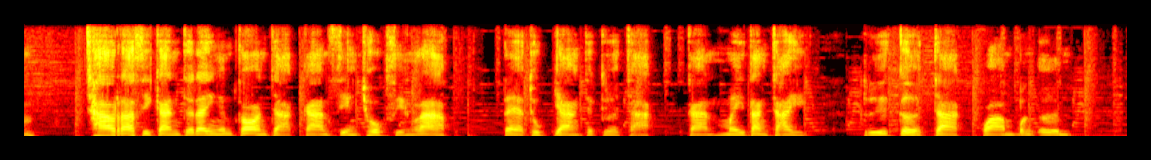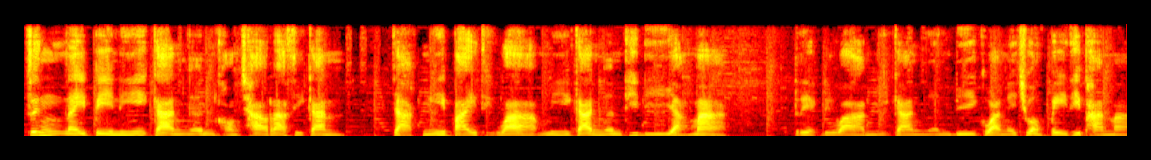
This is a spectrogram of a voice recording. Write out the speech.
3. ชาวราศีกันจะได้เงินก้อนจากการเสี่ยงโชคเสี่ยงลาบ แต่ทุกอย่างจะเกิดจากการไม่ตั้งใจ หรือเกิดจากความบังเอิญ ซึ่งในปีนี้การเงินของชาวราศีกัน จากนี้ไปถือว่ามีการเงินที่ดีอย่างมาก เรียกได้ว่ามีการเงินดีกว่าในช่วงปีที่ผ่านมา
